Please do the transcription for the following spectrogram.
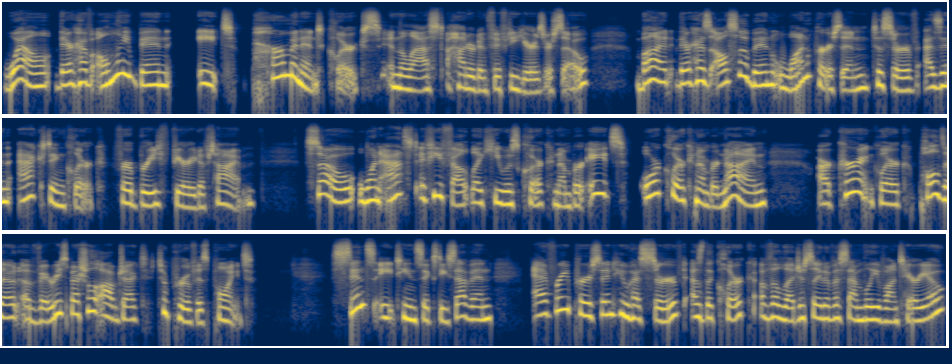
Well, there have only been eight permanent clerks in the last 150 years or so, but there has also been one person to serve as an acting clerk for a brief period of time. So, when asked if he felt like he was clerk number eight or clerk number nine, our current clerk pulled out a very special object to prove his point. Since 1867, every person who has served as the clerk of the Legislative Assembly of Ontario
